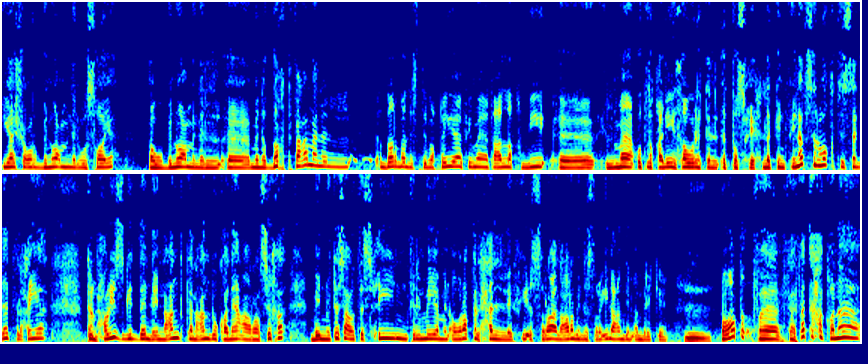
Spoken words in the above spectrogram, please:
يشعر بنوع من الوصاية أو بنوع من آه، من الضغط فعمل الضربة الاستباقية فيما يتعلق بما أطلق عليه ثورة ال- التصحيح. لكن في نفس الوقت السادات في الحقيقة كان حريص جدا لأن عنده كان عنده قناعة راسخة بأنه 99% من أوراق الحل في الصراع العربي الإسرائيلي عند الأمريكان. ففتح قناة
